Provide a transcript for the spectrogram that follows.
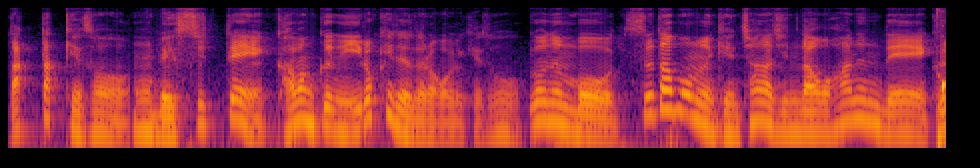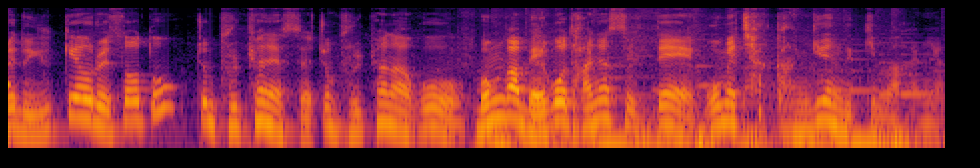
딱딱해서 뭐 맸을 때 가방 끈이 이렇게 되더라고요 계속. 이거는 뭐 쓰다 보면 괜찮아진다고 하는데 그래도 6개월을 써도 좀 불편했어요. 좀 불편하고 뭔가 메고 다녔을 때 몸에 착 감기는 느낌은 아니야.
